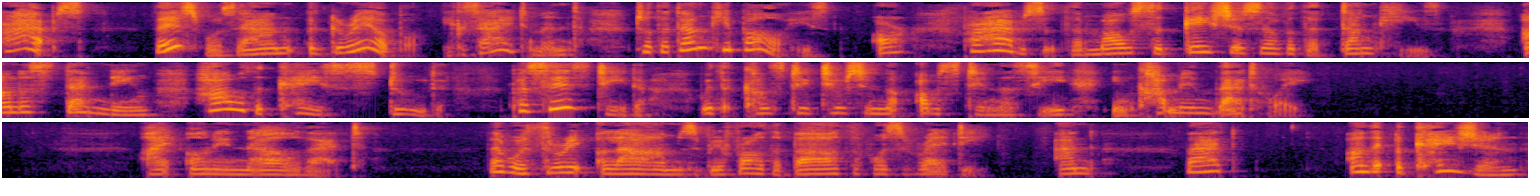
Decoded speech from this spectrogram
Perhaps this was an agreeable excitement to the donkey boys, or perhaps the most sagacious of the donkeys, understanding how the case stood, persisted with constitutional obstinacy in coming that way. I only know that there were three alarms before the bath was ready, and that on the occasion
